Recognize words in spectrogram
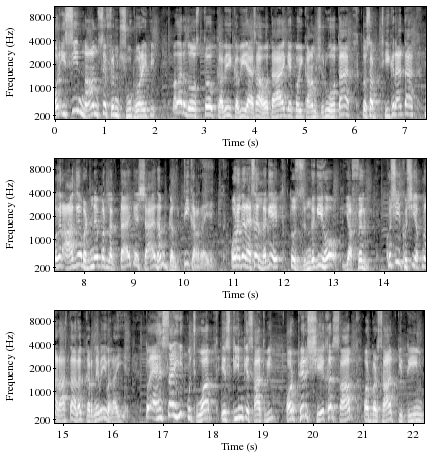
और इसी नाम से फ़िल्म शूट हो रही थी। मगर दोस्तों कभी कभी ऐसा होता है कि कोई काम शुरू होता है तो सब ठीक रहता है, मगर आगे बढ़ने पर लगता है कि शायद हम गलती कर रहे हैं। और अगर ऐसा लगे तो ज़िंदगी हो या फ़िल्म खुशी खुशी अपना रास्ता अलग करने में ही भलाई है। तो ऐसा ही कुछ हुआ इस टीम के साथ भी, और फिर शेखर साहब और बरसात की टीम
